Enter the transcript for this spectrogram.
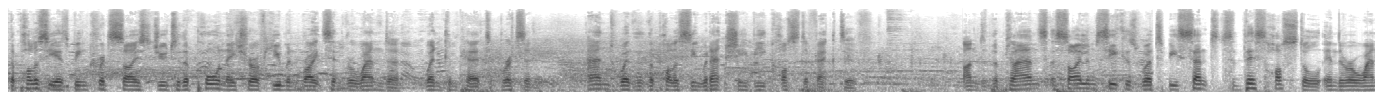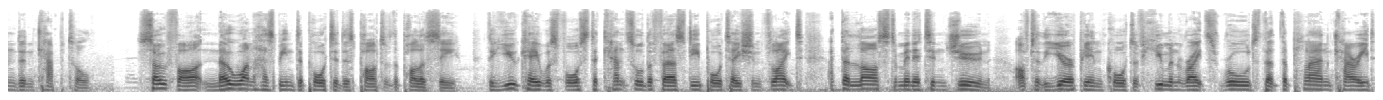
The policy has been criticised due to the poor nature of human rights in Rwanda when compared to Britain, and whether the policy would actually be cost effective. Under the plans, asylum seekers were to be sent to this hostel in the Rwandan capital. So far, no one has been deported as part of the policy. The UK was forced to cancel the first deportation flight at the last minute in June after the European Court of Human Rights ruled that the plan carried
